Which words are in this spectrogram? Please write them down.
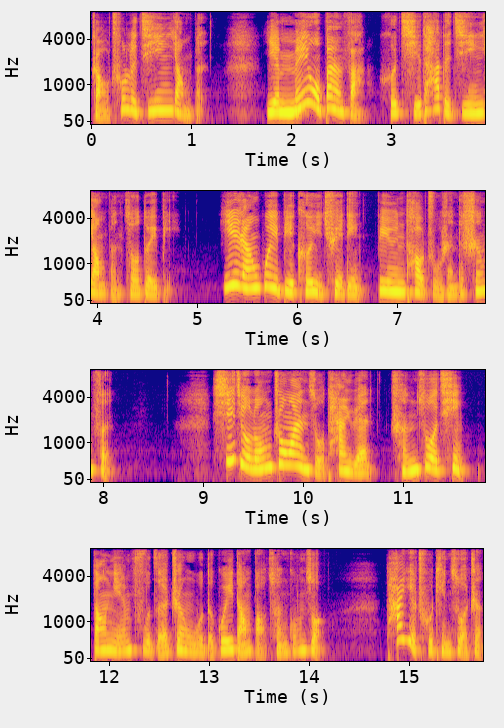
找出了基因样本，也没有办法和其他的基因样本做对比，依然未必可以确定避孕套主人的身份。”西九龙重案组探员陈作庆当年负责证物的归档保存工作，他也出庭作证，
